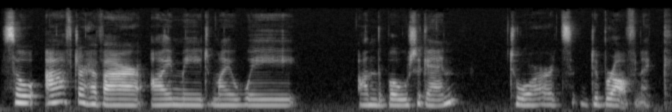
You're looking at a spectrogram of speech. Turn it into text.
So after Hvar, I made my way on the boat again towards Dubrovnik.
